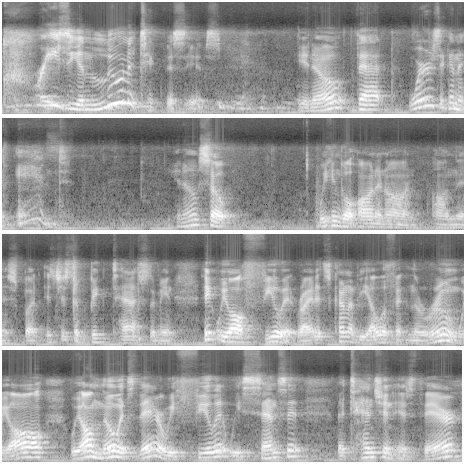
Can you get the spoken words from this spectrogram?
crazy and lunatic this is. You know, that where is it going to end? You know, so we can go on and on on this, but it's just a big test. I mean, I think we all feel it, right? It's kind of the elephant in the room. We all we all know it's there. We feel it, we sense it. The tension is there.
